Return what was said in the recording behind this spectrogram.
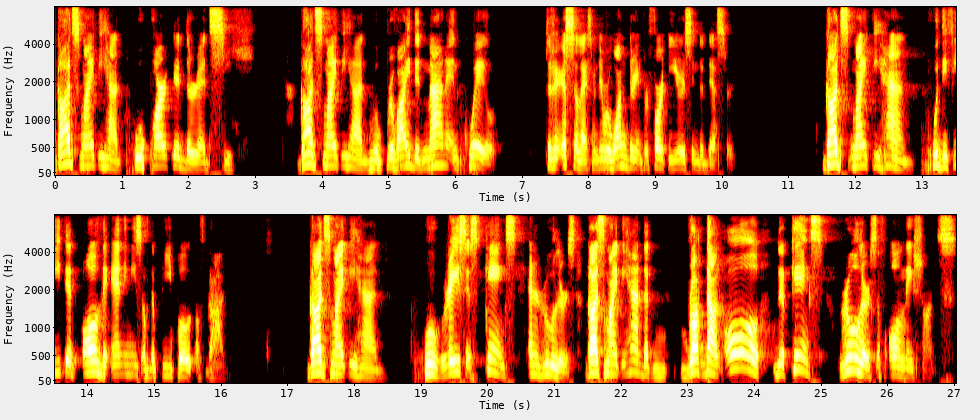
God's mighty hand who parted the Red Sea. God's mighty hand who provided manna and quail to the Israelites when they were wandering for 40 years in the desert. God's mighty hand who defeated all the enemies of the people of God. God's mighty hand who raises kings and rulers. God's mighty hand that brought down all the kings, rulers of all nations.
